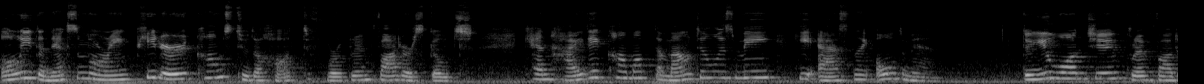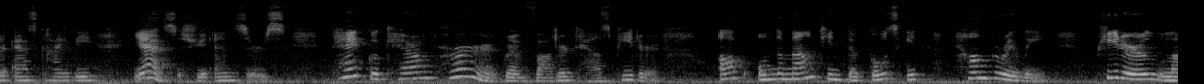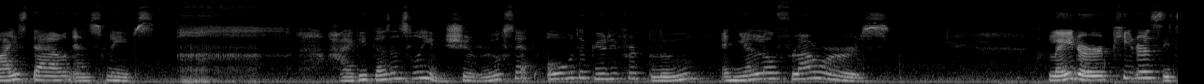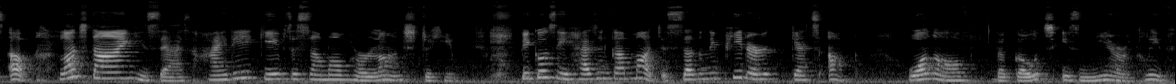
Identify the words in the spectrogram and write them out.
Only the next morning, Peter comes to the hut for grandfather's goats. Can Heidi come up the mountain with me? he asked the old man. Do you want to? Grandfather asked Heidi. Yes, she answers. Take good care of her, grandfather tells Peter. Up on the mountain, the goats eat hungrily. Peter lies down and sleeps. Heidi doesn't sleep. She looks at all the beautiful blue and yellow flowers. Later, Peter sits up. Lunchtime, he says. Heidi gives some of her lunch to him. Because he hasn't got much, suddenly Peter gets up. One of the goats is near a cliff.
